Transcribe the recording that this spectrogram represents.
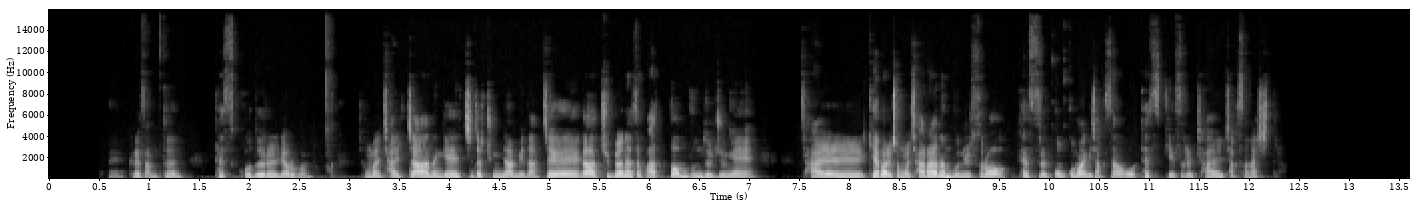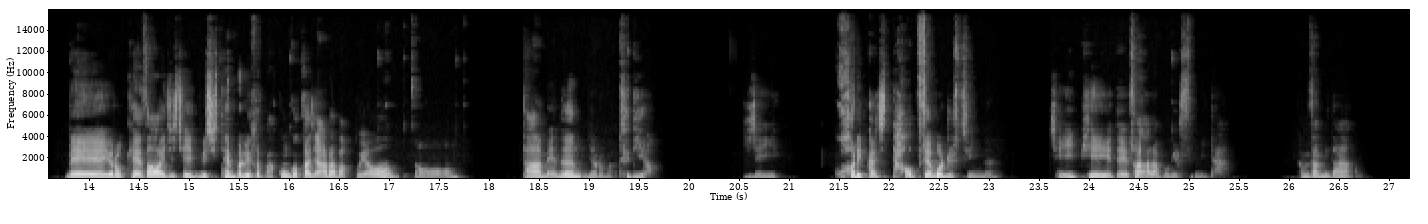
네, 그래서 아무튼 테스트 코드를 여러분 정말 잘 짜는 게 진짜 중요합니다. 제가 주변에서 봤던 분들 중에 잘 개발을 정말 잘하는 분일수록 테스트를 꼼꼼하게 작성하고 테스트 케이스를 잘 작성하시더라고요. 네, 이렇게 해서 이제 JDBC 템플릿으로 바꾼 것까지 알아봤고요. 어, 다음에는 여러분 드디어 이제 이 쿼리까지 다 없애버릴 수 있는 JPA에 대해서 알아보겠습니다. 감사합니다.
